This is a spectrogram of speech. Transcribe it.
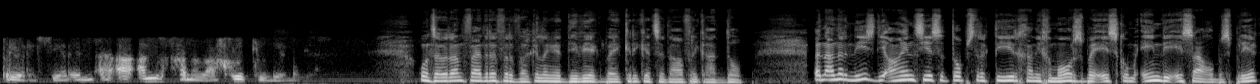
prioritiseer en uh, anders gaan daar groot probleme wees. Ons hou dan verdere verwikkelinge die week by Cricket Suid-Afrika dop. In ander nuus, die ANC se topstruktuur gaan die gemors by Eskom en die SAL bespreek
